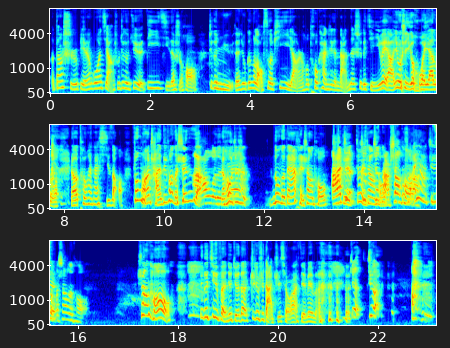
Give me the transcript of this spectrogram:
呃当时别人跟我讲说，这个剧第一集的时候，这个女的就跟个老色批一样，然后偷看这个男的是个锦衣卫啊，又是一个活阎罗，然后偷看他洗澡，疯狂缠对方的身子，啊，我的然后就是弄得大家很上头啊，对这这这就很上头。哪上头啊？哎呀，这个怎么上的头？上头，那个剧粉就觉得这就是打直球啊，姐妹们，这这，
